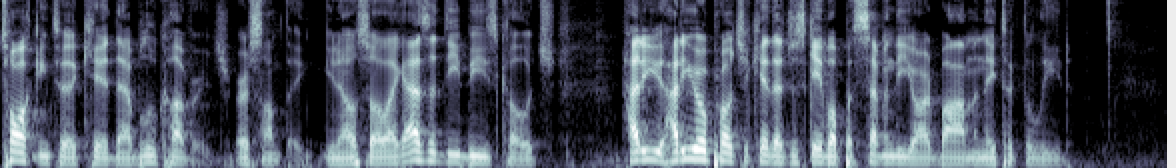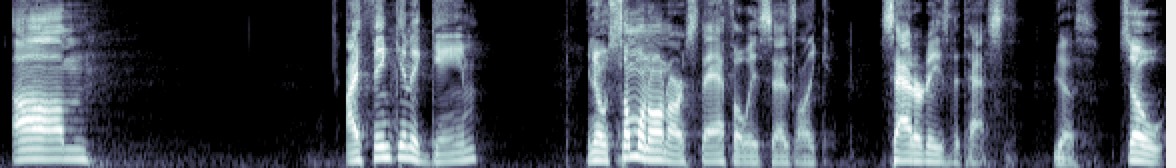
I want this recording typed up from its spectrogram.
talking to a kid that blew coverage or something, you know. So like as a DB's coach, how do you how do you approach a kid that just gave up a seventy yard bomb and they took the lead? Um, I think in a game, you know, someone on our staff always says like Saturday's the test. Yes. So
